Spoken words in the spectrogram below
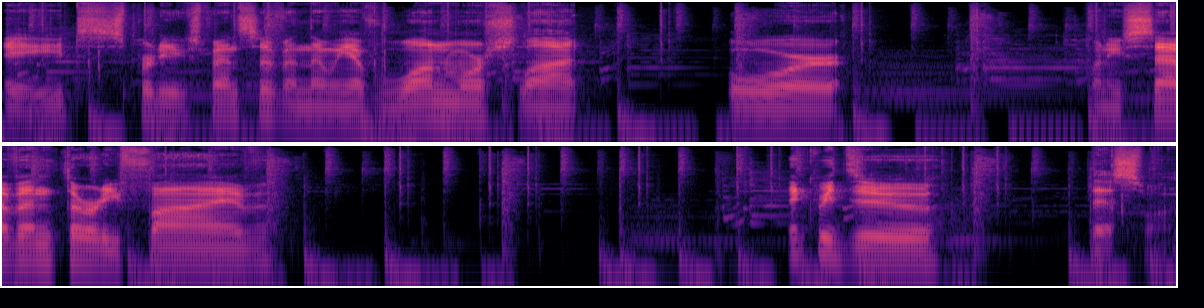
It's pretty expensive. And then we have one more slot for 27, 35. I think we do this one.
